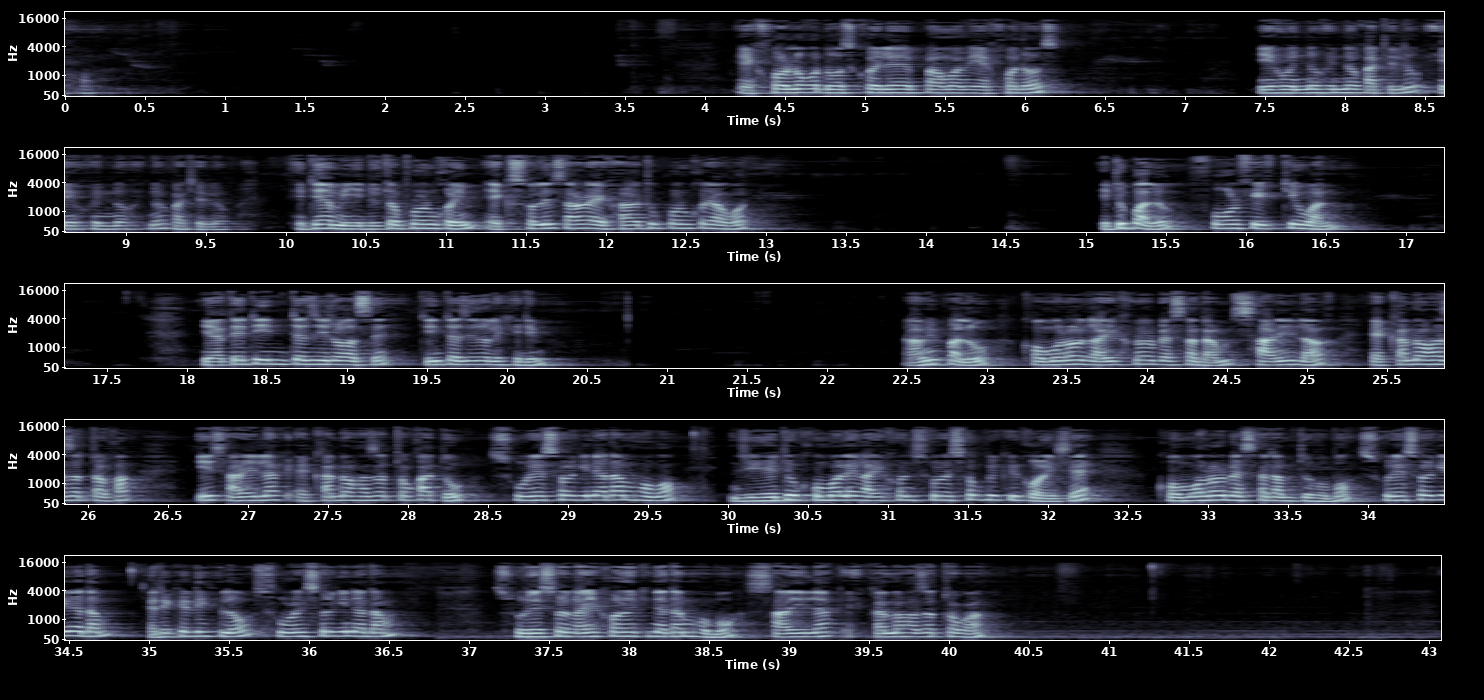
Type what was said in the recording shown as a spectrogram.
এশৰ লগত দহ কৰিলে পাম আমি এশ দহ। এই শূন্য শূন্য কাটিলোঁ এই শূন্য শূন্য কাটিলোঁ। এতিয়া আমি এই দুটা পূৰণ কৰিম একচল্লিছ আৰু এঘাৰটো পূৰণ কৰি আগত। এইটো পালোঁ ফ'ৰ ফিফটি ওৱান ইয়াতে তিনিটা জিৰ' আছে তিনিটা জিৰ' লিখি দিম। আমি পালোঁ কমলৰ গাড়ীখনৰ বেচা দাম চাৰি লাখ একাৱন্ন হাজাৰ টকা। এই চাৰি লাখ একাৱন্ন হাজাৰ টকাটো সুৰেশৰ কিনা দাম হ'ব। যিহেতু কমলে গাড়ীখন সুৰেশক বিক্ৰী কৰিছে কমলৰ বেচা দামটো হ'ব সুৰেশৰ কিনা দাম। এতেকে লিখি লওঁ সুৰেশৰ কিনা দাম। সুৰেশৰ গাড়ীখনৰ কিনা দাম হ'ব চাৰি লাখ একাৱন্ন হাজাৰ টকা।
